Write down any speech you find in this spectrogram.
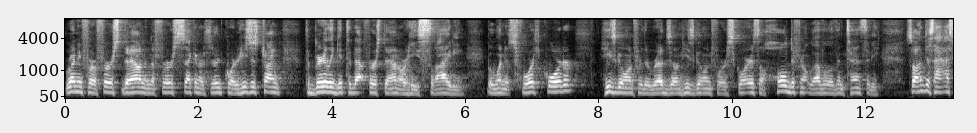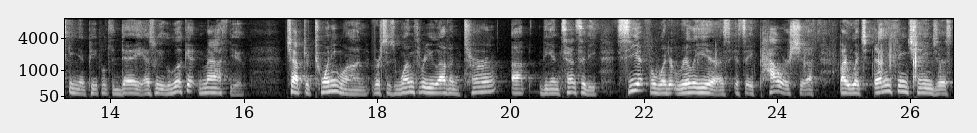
running for a first down in the first, second, or third quarter, he's just trying to barely get to that first down or he's sliding. But when it's fourth quarter, he's going for the red zone, he's going for a score. It's a whole different level of intensity. So I'm just asking you people today, as we look at Matthew chapter 21, verses 1 through 11, turn up the intensity. See it for what it really is. It's a power shift by which everything changes,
